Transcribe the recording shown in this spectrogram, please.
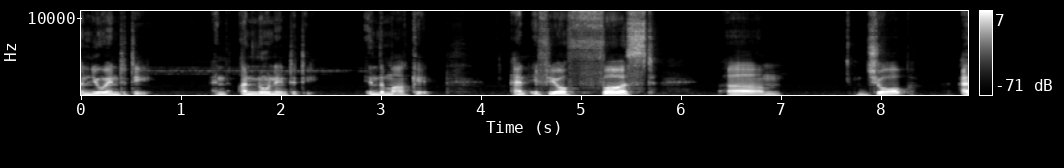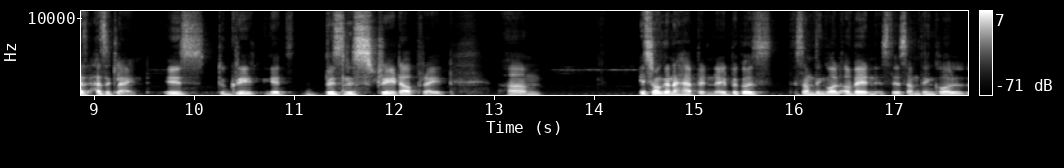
a new entity, an unknown entity in the market, and if your first um, job as, as a client is to great get business straight up right? Um, it's not going to happen right? Because there's something called awareness there's something called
